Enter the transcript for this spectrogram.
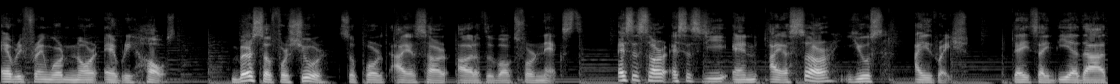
every framework nor every host. Vercel for sure support ISR out of the box for Next. SSR, SSG, and ISR use hydration. This idea that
